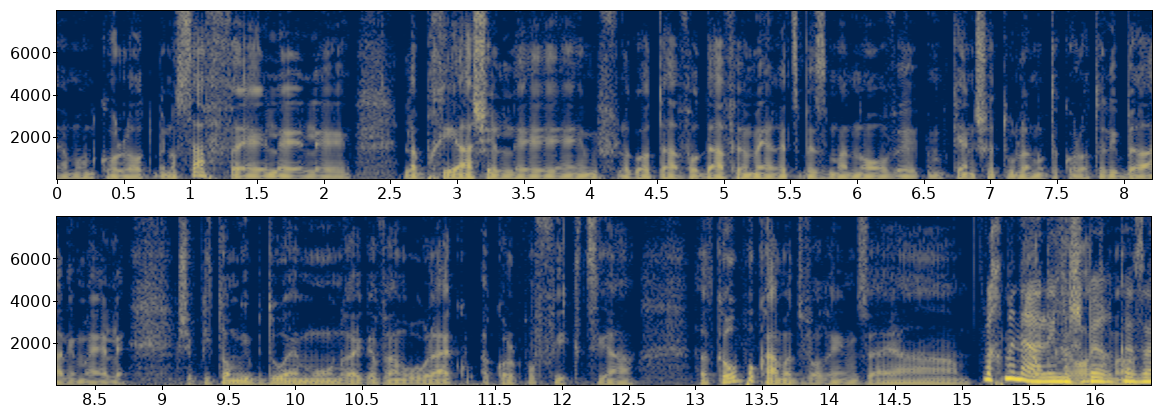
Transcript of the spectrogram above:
המון קולות. בנוסף אה, ל- ל- לבכייה של אה, מפלגות העבודה ומרץ בזמנו, והם כן שתו לנו את הקולות הליברליים האלה, שפתאום איבדו אמון רגע ואמרו אולי הכ- הכל פה פיקציה. זאת אומרת, קרו פה כמה דברים, זה היה... איך מנהלים הבחירות משבר מאוד- כזה?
